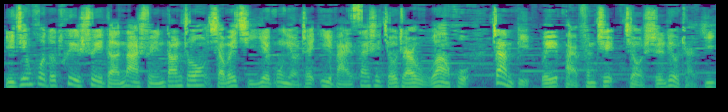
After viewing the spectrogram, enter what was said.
已经获得退税的纳税人当中，小微企业共有着一百三十九点五万户，占比为百分之九十六点一。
